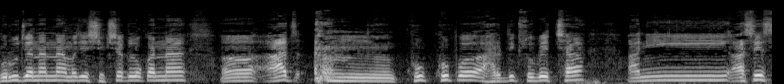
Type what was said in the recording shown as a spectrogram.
गुरुजनांना म्हणजे शिक्षक लोकांना आज खूप खूप हार्दिक शुभेच्छा आणि असेच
